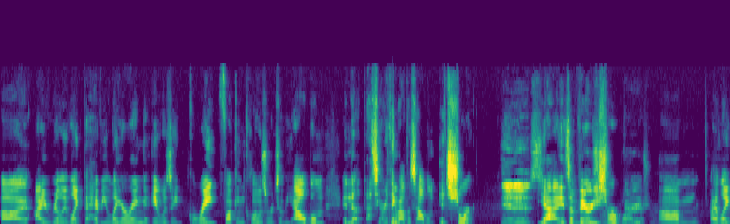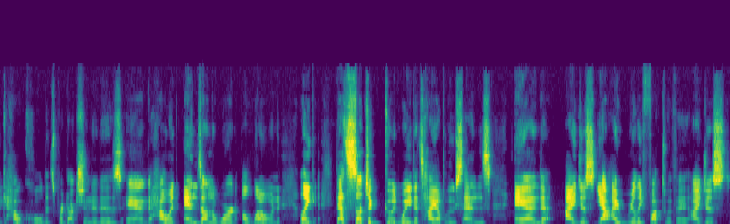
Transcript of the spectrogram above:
uh, I really liked the heavy layering. It was a great fucking closer to the album. And that's the other thing about this album. It's short. It is. Yeah, it's a very, Very short, short, one. very short. Um, I like how cold its production it is and how it ends on the word alone. Like that's such a good way to tie up loose ends. And I just yeah, I really fucked with it. I just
